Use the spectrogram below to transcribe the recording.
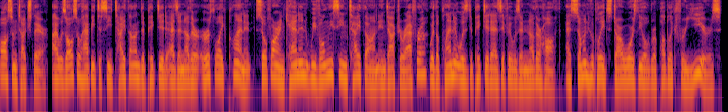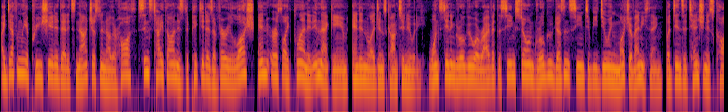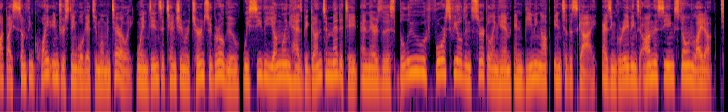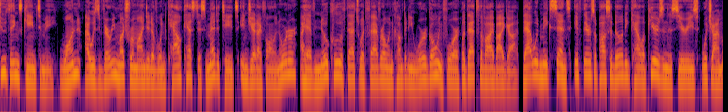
Awesome touch there. I was also happy to see Tython depicted as another Earth-like planet. So far in canon, we've only seen Tython in Dr. Aphra, where the planet was depicted as if it was another Hoth. As someone who played Star Wars The Old Republic for years, I definitely appreciated that it's not just another Hoth, since Tython is depicted as a very lush and Earth-like planet in that game and in Legends continuity. Once Din and Grogu arrive at the Seeing Stone, Grogu doesn't seem to be doing much of anything, but Din's attention is caught by something quite interesting we'll get to momentarily. When Din's attention returns to Grogu, we see the youngling has begun to meditate and there's this blue force field encircling him and beaming up into the sky as engravings on the Seeing Stone light up. Two things came to me. One, I was very much reminded of when Cal Kestis meditates in Jedi Fallen Order. I have no clue if that's what Favreau and company were going for, but that's the vibe I got. That would make sense if there's a possibility Cal appears in this series, which I'm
